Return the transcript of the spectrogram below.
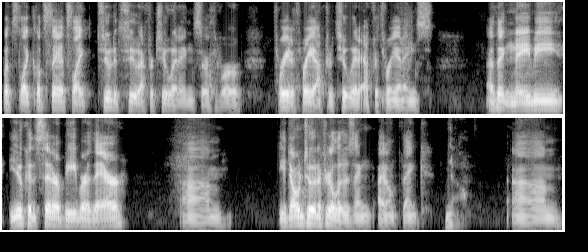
but it's like let's say it's like two to two after two innings or, or three to three after two after three innings. I think maybe you consider Bieber there. Um, you don't do it if you're losing. I don't think. No. Um,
